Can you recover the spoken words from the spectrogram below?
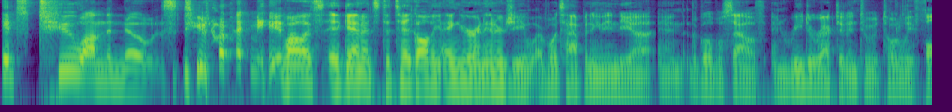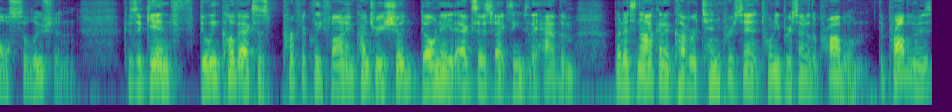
it's too on the nose. Do you know what I mean? Well, it's again, it's to take all the anger and energy of what's happening in India and the global south and redirect it into a totally false solution. Because again, doing COVAX is perfectly fine. Countries should donate excess vaccines if they have them, but it's not going to cover 10%, 20% of the problem. The problem is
